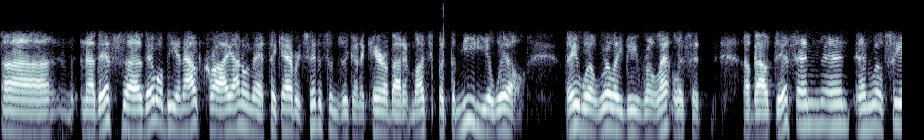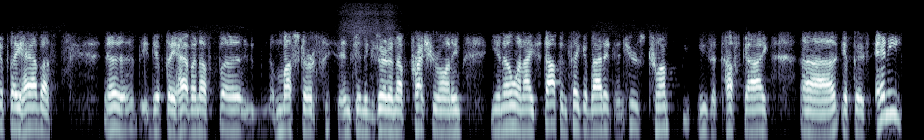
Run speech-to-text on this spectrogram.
Uh, now this uh, there will be an outcry. I don't think average citizens are going to care about it much, but the media will. They will really be relentless at, about this, and and and we'll see if they have a uh, if they have enough uh, muster and can exert enough pressure on him. You know, when I stop and think about it, and here's Trump, he's a tough guy. Uh, if there's any,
